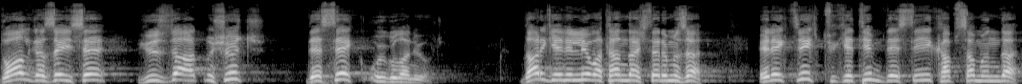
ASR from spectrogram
doğalgaza ise yüzde 63 destek uygulanıyor. Dar gelirli vatandaşlarımıza elektrik tüketim desteği kapsamında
